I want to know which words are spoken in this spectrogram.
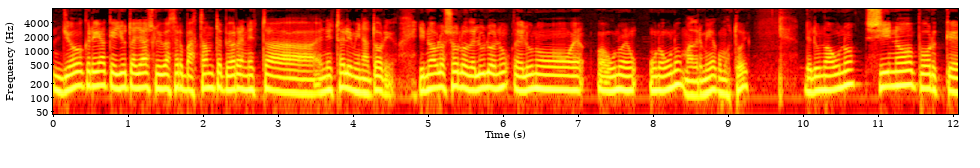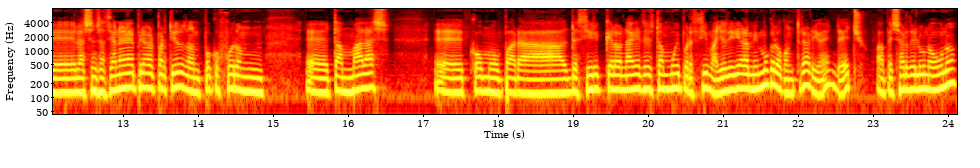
yo creía que Utah Jazz lo iba a hacer bastante peor en esta en esta eliminatoria. Y no hablo solo del 1 el 1 1 1 madre mía, cómo estoy. Del 1 a 1, sino porque las sensaciones en el primer partido tampoco fueron eh, tan malas eh, como para decir que los Nuggets están muy por encima. Yo diría ahora mismo que lo contrario, ¿eh? de hecho, a pesar del 1-1,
